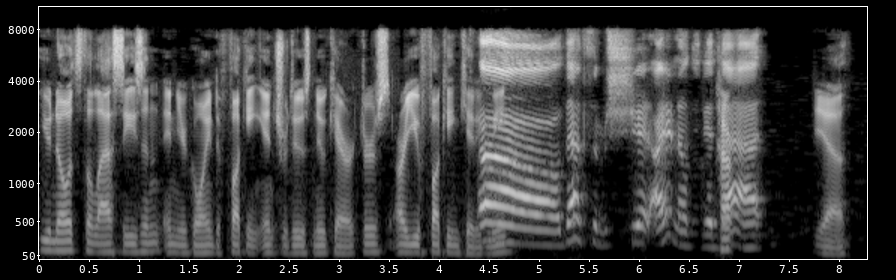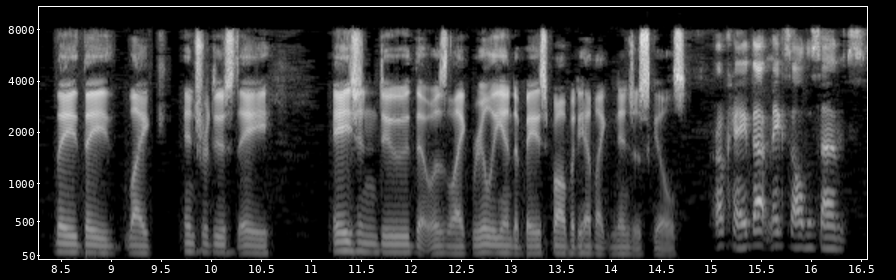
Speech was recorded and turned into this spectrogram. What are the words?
you know it's the last season, and you're going to fucking introduce new characters? Are you fucking kidding me? Oh, that's some shit. I didn't know they did How- that. yeah, they they like introduced a Asian dude that was like really into baseball, but he had like ninja skills. Okay, that makes all the sense.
